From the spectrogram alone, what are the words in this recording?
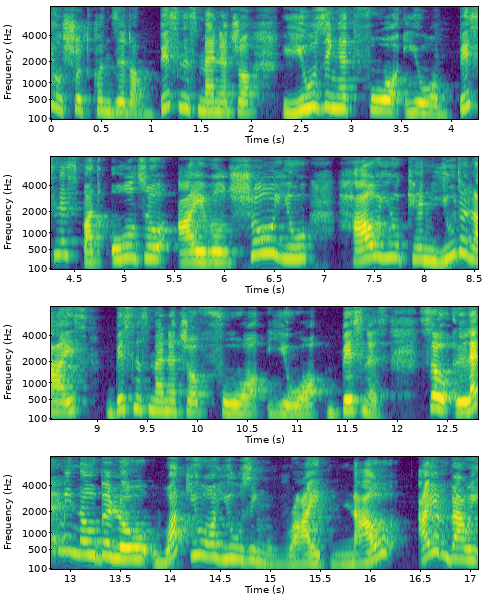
you should consider business manager using it for your business, but also I will show you how you can utilize business manager for your business. So let me know below what you are using right now I am very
